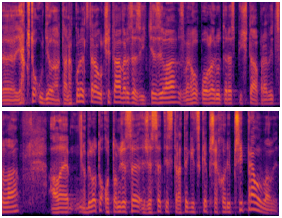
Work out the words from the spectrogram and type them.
uh, jak to udělat. A nakonec teda určitá verze zvítězila, z mého pohledu teda spíš ta pravicová, ale bylo to o tom, že se, že se ty strategické přechody připravovaly.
